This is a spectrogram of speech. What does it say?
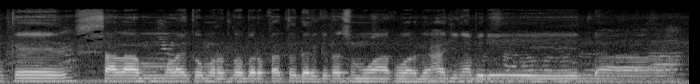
Oke, assalamualaikum warahmatullahi wabarakatuh dari kita semua keluarga Haji Ngabidin. Dah.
